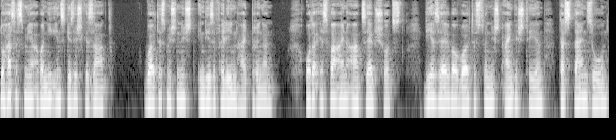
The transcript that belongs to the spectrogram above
Du hast es mir aber nie ins Gesicht gesagt, wolltest mich nicht in diese Verlegenheit bringen, oder es war eine Art Selbstschutz, dir selber wolltest du nicht eingestehen, dass dein Sohn,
